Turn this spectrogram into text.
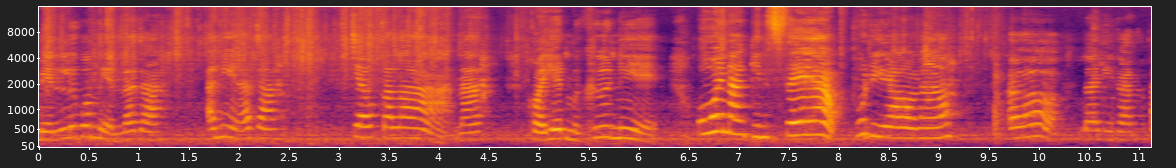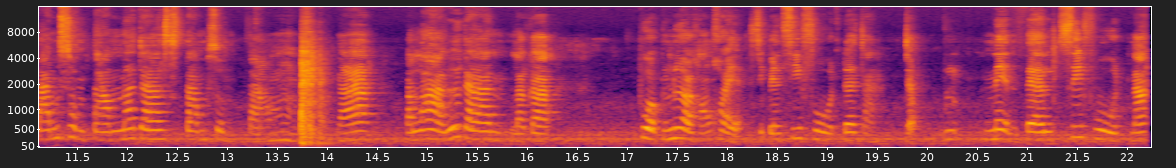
เหม็นหรือบ่าเหม็นนะจ๊ะ อันนี้นะจ๊ะเจลปลานะข่อยเฮ็ดมื้อคืนนี่ โอ้ยนางกินแซ่บผู้เดียวนะ เออ แล้วนี่ก็ตำสมตำนะจ๊ะตำสมตำนะ ปลาร้าคือกันแล้วก็ พวกเนื้อของข่อยอะสิเป็นซีฟู้ดเด้อจ้ะจะเน้นแต่ซีฟู้ดนะ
